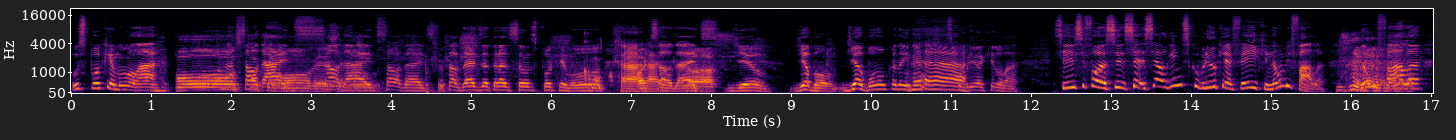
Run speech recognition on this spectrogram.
Os Pokémon lá. Pô, Porra, os saudades, Pokémon, velho. saudades, saudades, saudades da tradução dos Pokémon. Caralho. Saudades. Nossa. Dia, dia bom. Dia bom quando a internet descobriu aquilo lá. Se, se, for, se, se, se alguém descobriu que é fake, não me fala. Não me fala,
